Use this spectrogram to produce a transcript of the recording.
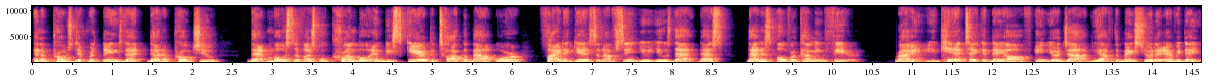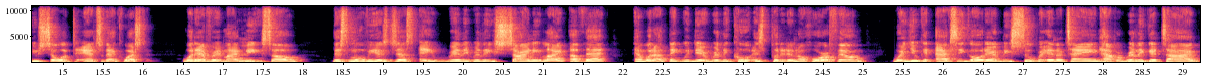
and approach different things that that approach you that most of us will crumble and be scared to talk about or fight against. And I've seen you use that. That's that is overcoming fear, right? You can't take a day off in your job. You have to make sure that every day you show up to answer that question, whatever it might be. Mm. So this movie is just a really, really shining light of that. And what I think we did really cool is put it in a horror film where you can actually go there, be super entertained, have a really good time,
